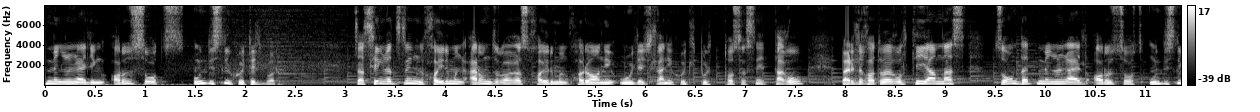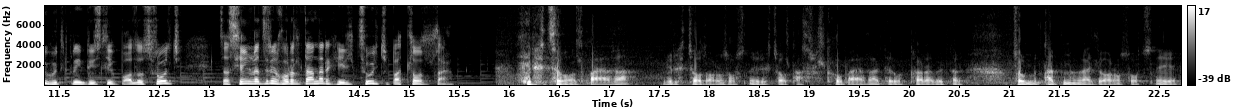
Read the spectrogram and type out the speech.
мянган айлын орон сууц үндэсний хөтөлбөр. Засгийн газрын 2016-аас 2020 оны үйл ажиллагааны хөтөлбөрт тусгасны дагуу барилга хот байгуулалтын яамнаас 150 мянган айл орон сууц үндэсний хөтөлбөрийн төслийг боловсруулж засгийн газрын хуралдаанаар хилцүүлж батлууллаа. Хэрэгцээ бол байгаа. Хэрэгцээ бол орон сууцны хэрэгцээ бол тасралтгүй байгаа. Тэр утгаараа бид нар 150 мянган айлын орон сууцны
